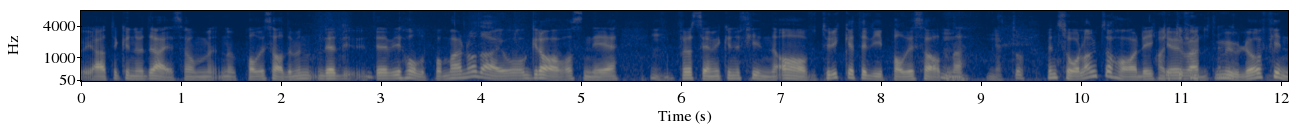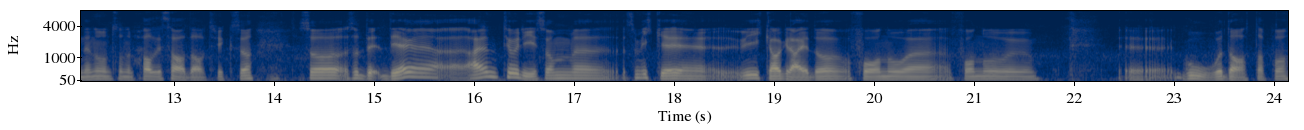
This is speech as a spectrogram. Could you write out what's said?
jeg at det kunne dreie seg om noen palisader. Men det, det vi holder på med her nå, det er jo å grave oss ned. For å se om vi kunne finne avtrykk etter de palisadene. Nettopp. Men så langt så har det ikke, Har ikke vært mulig å finne noen sånne palisadeavtrykk. Så, så, så det, det er en teori som, eh, som ikke, vi ikke har greid å få noe, få noe eh, gode data på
